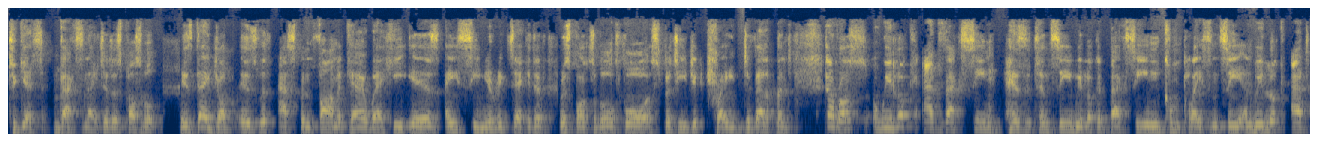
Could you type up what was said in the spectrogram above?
to get vaccinated as possible. His day job is with Aspen Pharmacare, where he is a senior executive responsible for strategic trade development. Stavros, we look at vaccine hesitancy, we look at vaccine complacency, and we look at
